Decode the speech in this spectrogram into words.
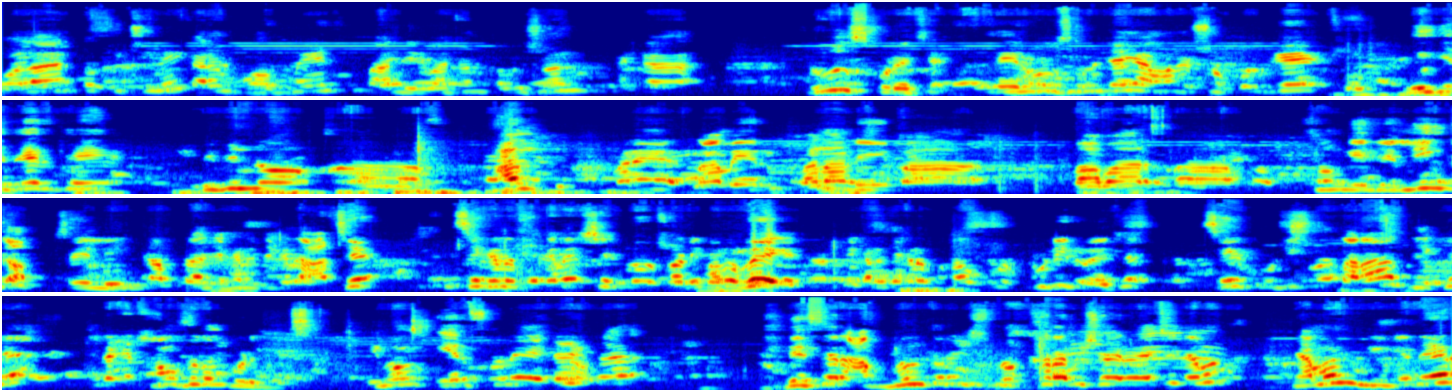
বলার তো কিছু নেই, কারণ গভর্নমেন্ট বা নির্বাচন কমিশন একটা রুলস করেছে। সেই রুলস অনুযায়ী আমাদের সকলকে নিজেদের যে বিভিন্ন মানে নামের বানানে বা বাবার সঙ্গে যে লিঙ্ক আপ সেই লিঙ্ক আপটা যেখানে যেখানে আছে, সেখানে সেখানে সেগুলো সঠিকভাবে হয়ে গেছে। যেখানে যেখানে কোথাও কোনো ত্রুটি রয়েছে, সেই ত্রুটিগুলো তারা দেখে সেটাকে সংশোধন করে দিয়েছে। এবং এর ফলে এটা একটা দেশের আভ্যন্তরীণ সুরক্ষার বিষয় রয়েছে যেমন যেমন নিজেদের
